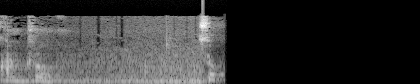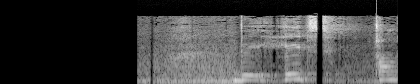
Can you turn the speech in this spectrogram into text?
control. So they hate tongue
